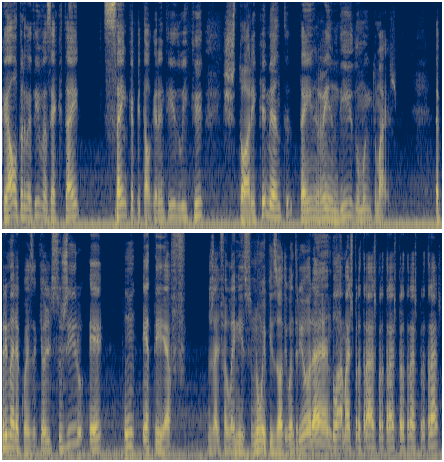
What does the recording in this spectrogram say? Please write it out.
que alternativas é que tem sem capital garantido e que historicamente têm rendido muito mais? A primeira coisa que eu lhe sugiro é um ETF. Já lhe falei nisso num episódio anterior, ande lá mais para trás, para trás, para trás, para trás.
